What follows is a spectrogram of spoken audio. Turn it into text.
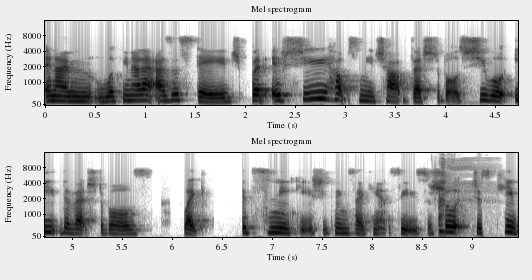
And I'm looking at it as a stage. But if she helps me chop vegetables, she will eat the vegetables like it's sneaky. She thinks I can't see. So she'll just keep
